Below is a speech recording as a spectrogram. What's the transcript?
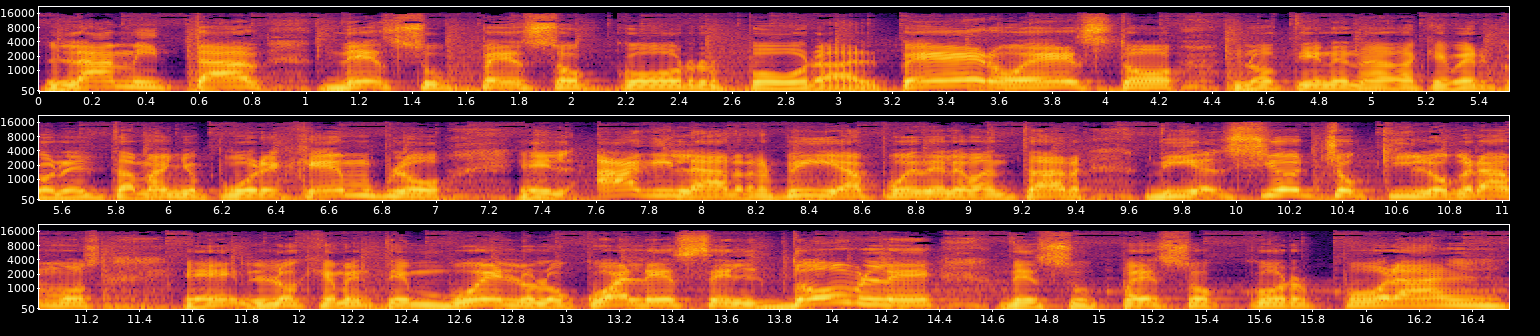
la mitad de su peso corporal. Pero esto no tiene nada que ver con el tamaño. Por ejemplo, el águila arpía puede levantar 18 kilogramos, eh, lógicamente en vuelo, lo cual es el doble de su peso corporal.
